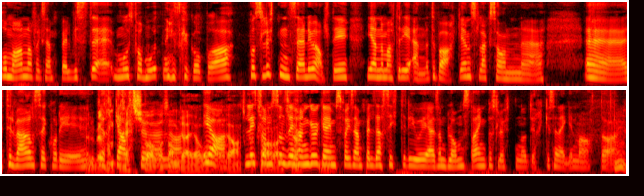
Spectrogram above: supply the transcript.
romaner, f.eks. Hvis det mot formodning skal gå bra på slutten, så er det jo alltid gjennom at de ender tilbake en slags sånn eh, eh, tilværelse hvor de blir sånn dyrker alt sjøl. greier, og, ja, ja, litt sånn, sånn som i. Hunger Games, f.eks. Der sitter de jo i ei sånn blomstereng på slutten og dyrker sin egen mat. Og,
